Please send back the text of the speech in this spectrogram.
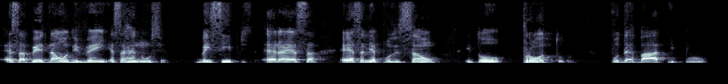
é saber de onde vem essa renúncia. Bem simples. Era essa, essa minha posição. E estou pronto para o debate, por,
